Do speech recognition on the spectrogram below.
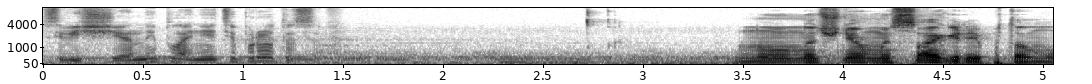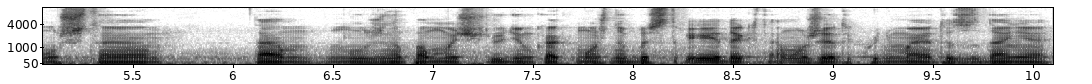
священной планете Протосов. Ну, начнем мы с Агрии, потому что там нужно помочь людям как можно быстрее, да к тому же, я так понимаю, это задание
